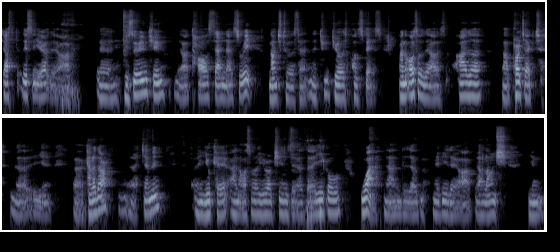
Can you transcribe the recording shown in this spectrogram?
just this year, there are uh, Ethereum team, are Tau Satellite 3 launched to, to, to space. And also there are other uh, projects in uh, Canada, uh, Germany, UK, uh, and also Europeans, the, the Eagle One, and maybe they are, they launched in,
